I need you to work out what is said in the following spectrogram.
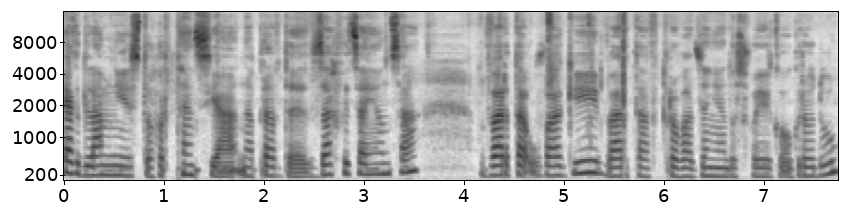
Jak dla mnie jest to hortensja naprawdę zachwycająca, warta uwagi, warta wprowadzenia do swojego ogrodu.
